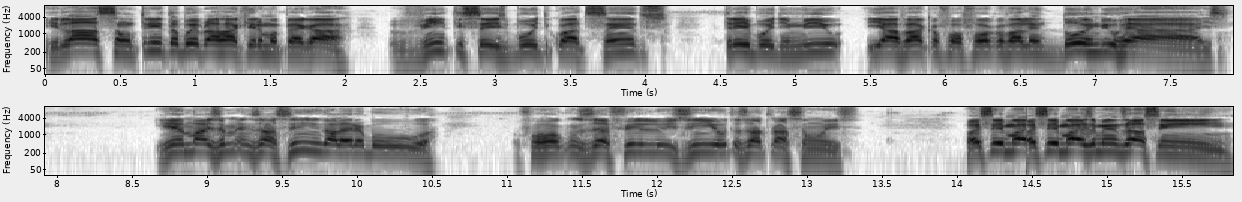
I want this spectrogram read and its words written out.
E lá são 30 boi para a vaqueirama pegar, 26 boi de 400, 3 boi de mil e a vaca fofoca valendo 2 mil reais. E é mais ou menos assim, galera boa. O forró com Zé Filho, Luizinho e outras atrações. Vai ser mais, vai ser mais ou menos assim.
